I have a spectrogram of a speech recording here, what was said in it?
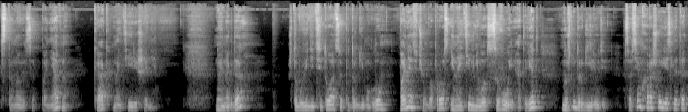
становится понятно, как найти решение. Но иногда, чтобы увидеть ситуацию под другим углом, понять, в чем вопрос и найти на него свой ответ, нужны другие люди. Совсем хорошо, если это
